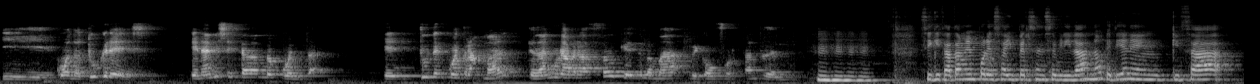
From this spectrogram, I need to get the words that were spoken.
y cuando tú crees que nadie se está dando cuenta que tú te encuentras mal, te dan un abrazo que es de lo más reconfortante del mundo. Sí, quizá también por esa hipersensibilidad ¿no? que tienen, quizá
